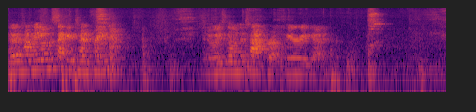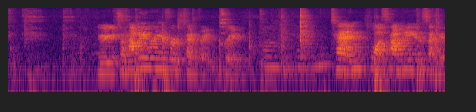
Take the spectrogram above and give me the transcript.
Good, how many go in the second 10 frame? And always go in the top row, very good. Very good, so how many were in your first 10 frame, Braden? Um, 10 plus how many in the second?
